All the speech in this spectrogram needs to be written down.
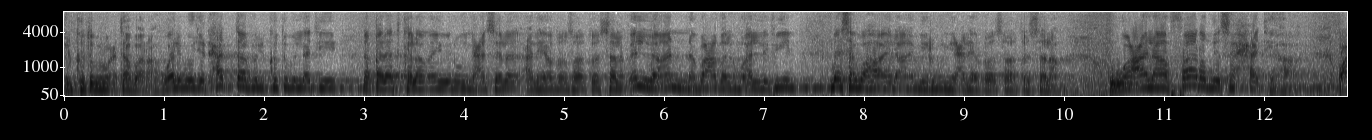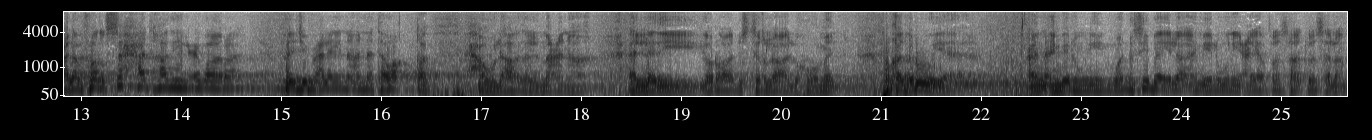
الكتب المعتبرة ولم يوجد حتى في الكتب التي نقلت كلام أمير المؤمنين عليه الصلاة والسلام إلا أن بعض المؤلفين نسبها إلى أمير المؤمنين عليه الصلاة والسلام. وعلى فرض صحتها وعلى فرض صحة هذه العبارة فيجب علينا أن نتوقف حول هذا المعنى الذي يراد استغلاله منه. فقد روي عن أمير المؤمنين ونسب إلى أمير المؤمنين عليه الصلاة والسلام.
